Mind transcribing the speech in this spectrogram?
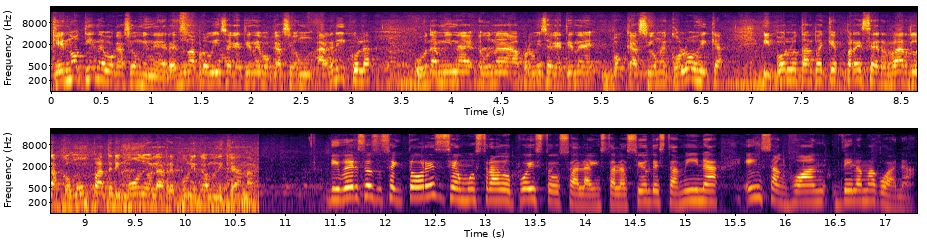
que no tiene vocación minera, es una provincia que tiene vocación agrícola, una, mina, una provincia que tiene vocación ecológica y por lo tanto hay que preservarla como un patrimonio de la República Dominicana. Diversos sectores se han mostrado opuestos a la instalación de esta mina en San Juan de la Maguana.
